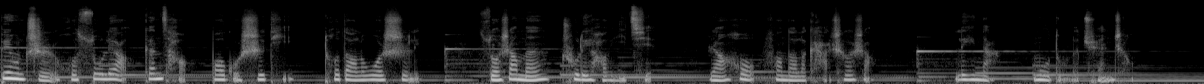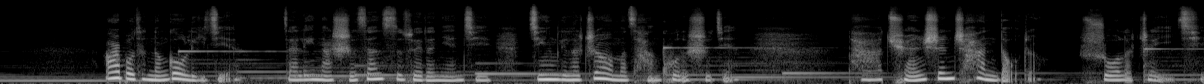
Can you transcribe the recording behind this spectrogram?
并用纸或塑料、干草包裹尸体，拖到了卧室里，锁上门，处理好一切，然后放到了卡车上。Lina 目睹了全程。Albert 能够理解。在丽娜十三四岁的年纪，经历了这么残酷的事件，她全身颤抖着说了这一切，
